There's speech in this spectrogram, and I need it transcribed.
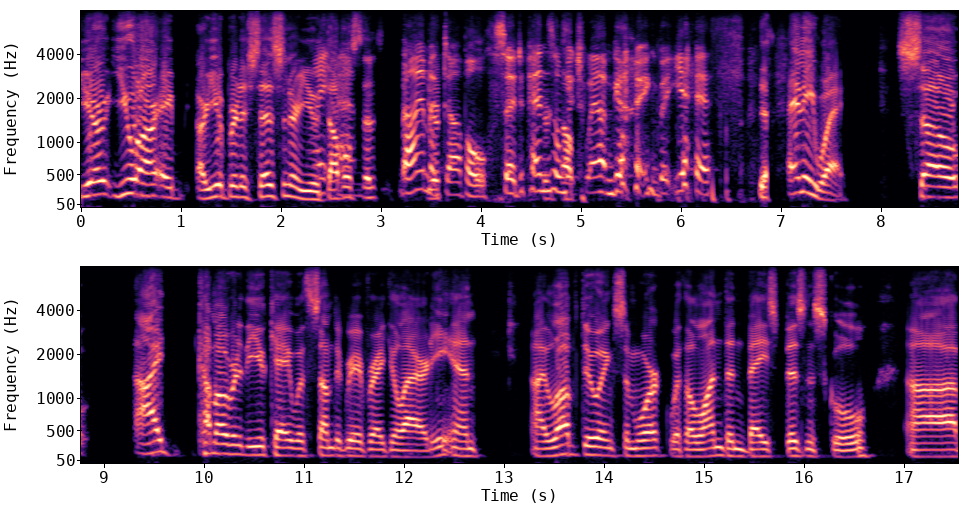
you're you are a are you a British citizen or are you a double am. citizen? I'm You're, a double, so it depends on double. which way I'm going, but yes. Yeah. Anyway, so I come over to the UK with some degree of regularity, and I love doing some work with a London-based business school uh,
